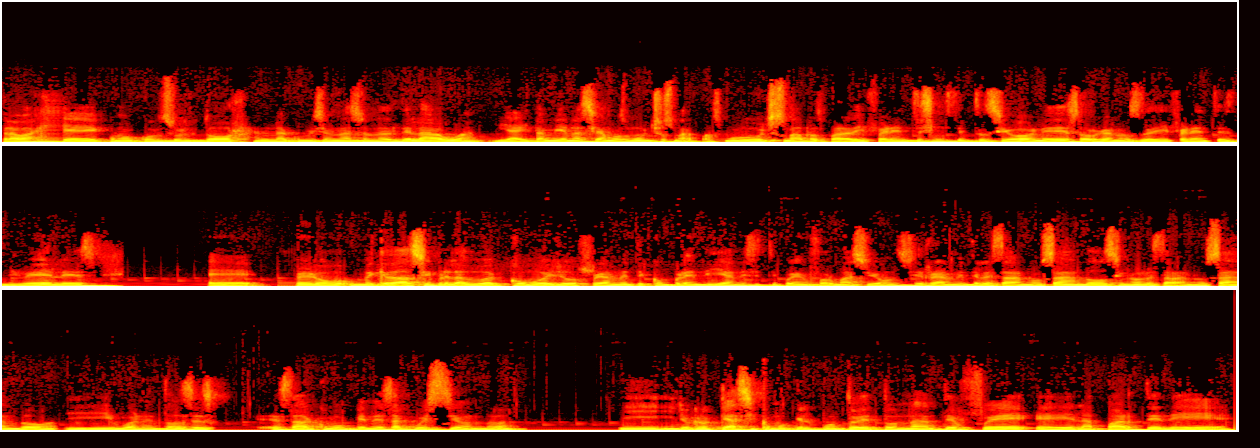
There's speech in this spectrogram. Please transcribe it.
trabajé como consultor en la Comisión Nacional del Agua y ahí también hacíamos muchos mapas, muchos mapas para diferentes instituciones, órganos de diferentes niveles. Eh, pero me quedaba siempre la duda cómo ellos realmente comprendían ese tipo de información, si realmente la estaban usando, si no la estaban usando. Y bueno, entonces estaba como que en esa cuestión, ¿no? Y, yo creo que así como que el punto detonante fue eh, la parte de,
